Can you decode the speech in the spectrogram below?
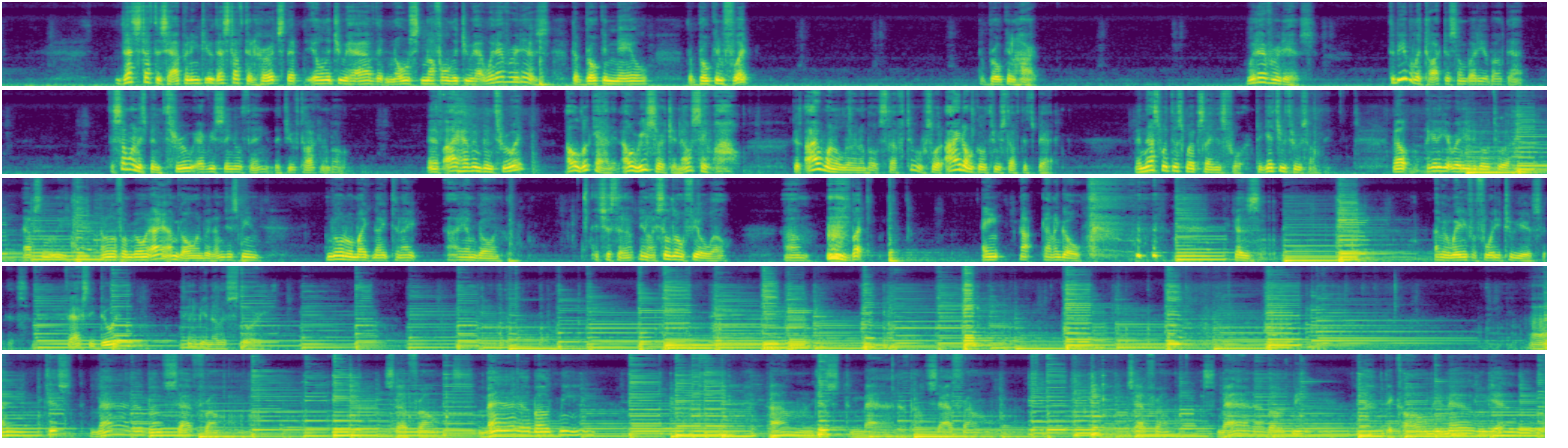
That stuff that's happening to you, that stuff that hurts, that ill that you have, that nose snuffle that you have, whatever it is, the broken nail, the broken foot, the broken heart whatever it is, to be able to talk to somebody about that, to someone that's been through every single thing that you've talking about. And if I haven't been through it, I'll look at it, I'll research it, and I'll say, wow, because I want to learn about stuff too, so that I don't go through stuff that's bad. And that's what this website is for, to get you through something. Well, I got to get ready to go to a absolutely, I don't know if I'm going, I am going, but I'm just being I'm going to a mic night tonight. I am going. It's just that, you know, I still don't feel well. Um, but I ain't not gonna go. Because I've been waiting for 42 years for this. To actually do it, it's gonna be another story. Just mad about saffron. Saffron's mad about me. I'm just mad about saffron. Saffron's mad about me. They call me mellow yellow.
